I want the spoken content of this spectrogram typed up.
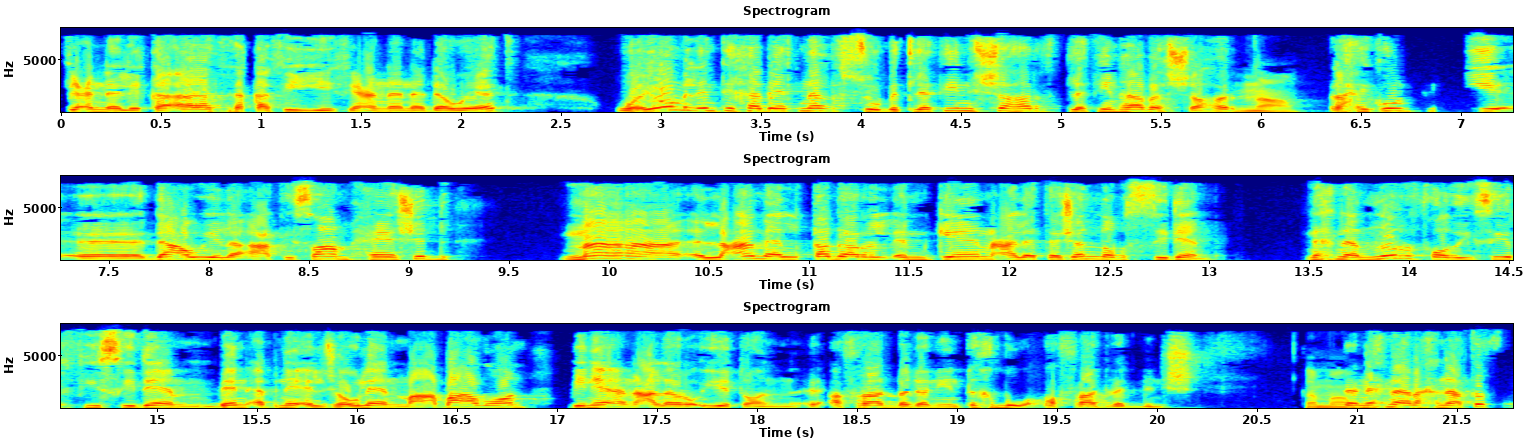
في عندنا لقاءات ثقافية في عندنا ندوات. ويوم الانتخابات نفسه ب 30 الشهر 30 هذا الشهر نعم. رح يكون في آه، دعوة لاعتصام حاشد مع العمل قدر الإمكان على تجنب الصدام. نحن بنرفض يصير في صدام بين أبناء الجولان مع بعضهم بناء على رؤيتهم. أفراد بدهم ينتخبوا وأفراد بدنش تمام. فنحن رح نعتصم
